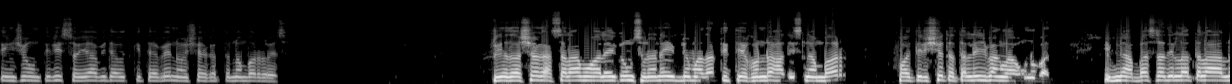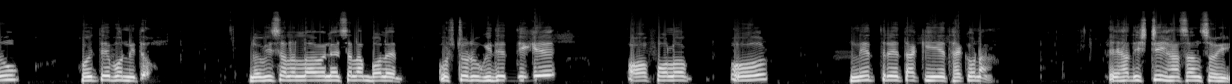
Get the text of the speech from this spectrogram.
তিনশো উনত্রিশ, সহি আবি দাউদ কিতাবে নয়শো একাত্তর নম্বর রয়েছে। প্রিয় দর্শক, আসসালামু আলাইকুম। সুনানে ইবনে মাদা তৃতীয় খণ্ড, হাদিস নাম্বার পঁয়ত্রিশশো তেতাল্লিশ বাংলা অনুবাদ। ইবনে আব্বাস রাদিল্লাহ তালা আলু হইতে বর্ণিত। নবী সাল্লাহ সাল্লাম বলেন, কুষ্ঠ রুগীদের দিকে অফলক ও নেত্রে তাকিয়ে থাকো না। এই হাদিসটি হাসান সহি।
